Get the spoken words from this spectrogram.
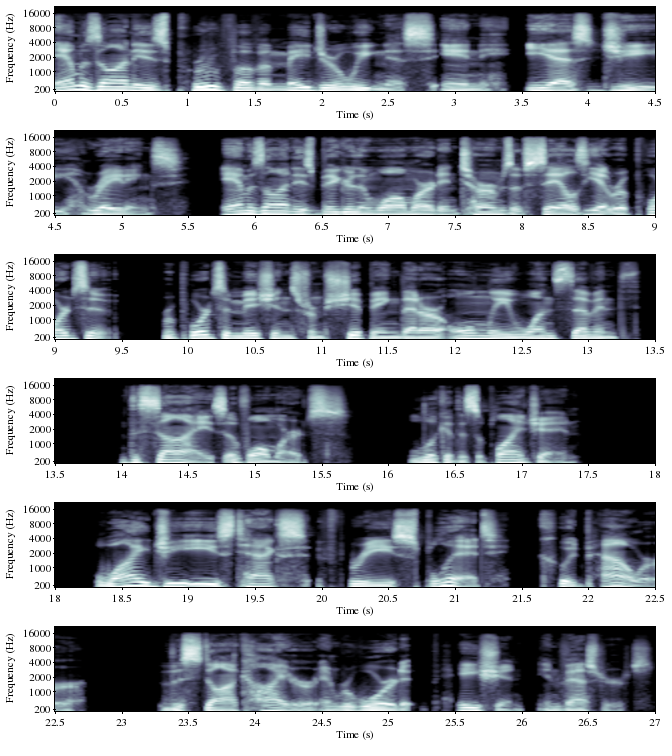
Amazon is proof of a major weakness in ESG ratings. Amazon is bigger than Walmart in terms of sales, yet reports reports emissions from shipping that are only one seventh the size of Walmart's. Look at the supply chain. Why GE's tax free split could power the stock higher and reward patient investors.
